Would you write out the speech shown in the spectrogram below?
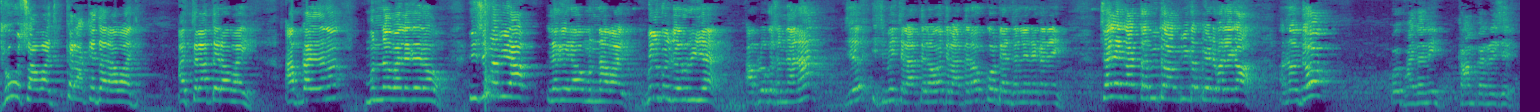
ठोस आवाज़, कराकेदार आवाज़। आज चलाते रहो भाई। आप कह देना, मुन्ना भाई लगे रहो। इसमें भी आप लगे रहो, मुन्ना भाई। बिल्कुल ज़रूरी है। आप लोग को समझाना जे इसमें चलाते रहो चलाते रहो, कोई टेंशन लेने का नहीं। चलेगा, तभी तो आदमी का पेट भरेगा। नहीं तो कोई फ़ायदा नहीं काम करने से।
